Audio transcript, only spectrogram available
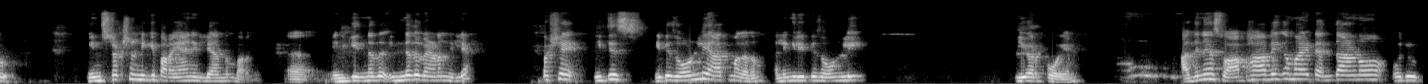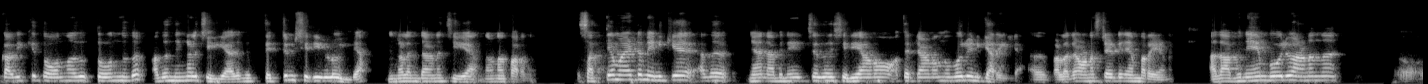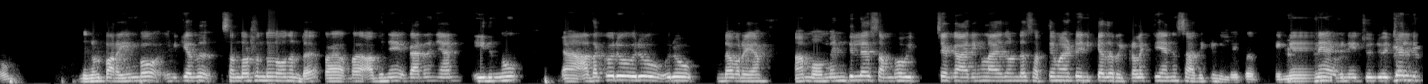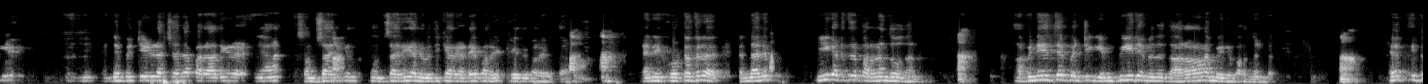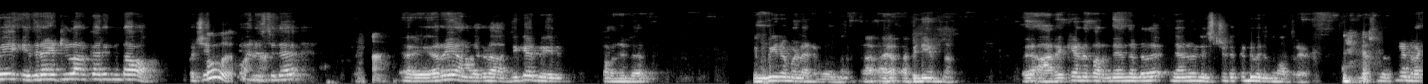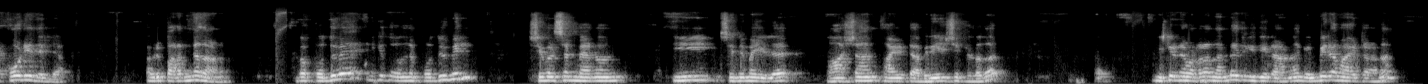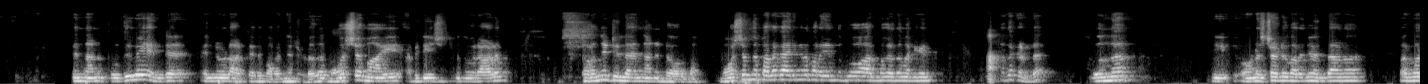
ഇൻസ്ട്രക്ഷൻ എനിക്ക് പറയാനില്ല എന്നും പറഞ്ഞു. എനിക്ക് ഇന്നത് ഇന്നത് വേണമെന്നില്ല. പക്ഷേ it is it is only ആത്മകഥം അല്ലെങ്കിൽ it is only your poem അതിനെ സ്വാഭാവികമായിട്ട് എന്താണോ ഒരു കവിക്ക് തോന്നുന്നത് തോന്നുന്നത് അത് നിങ്ങൾ ചെയ്യുക. അതിന് തെറ്റും ശരികളും ഇല്ല. നിങ്ങൾ എന്താണ് ചെയ്യുക എന്നാണ് പറഞ്ഞത്. സത്യമായിട്ടും എനിക്ക് അത് ഞാൻ അഭിനയിച്ചത് ശരിയാണോ തെറ്റാണോ എന്ന് പോലും എനിക്കറിയില്ല. അത് വളരെ ഓണസ്റ്റ് ആയിട്ട് ഞാൻ പറയാണ്. അത് അഭിനയം പോലും ആണെന്ന് നിങ്ങൾ പറയുമ്പോൾ എനിക്കത് സന്തോഷം തോന്നുന്നുണ്ട്. അഭിനയ കാരണം ഞാൻ ഇരുന്നു. അതൊക്കെ ഒരു ഒരു ഒരു എന്താ പറയാ ആ മൊമെന്റിൽ സംഭവിച്ച കാര്യങ്ങളായതുകൊണ്ട് സത്യമായിട്ട് എനിക്കത് റിക്കളക്ട് ചെയ്യാനും സാധിക്കുന്നില്ല. ഇപ്പൊ എങ്ങനെ അഭിനയിച്ചു ചോദിച്ചാൽ എനിക്ക് എന്നെ പറ്റിയുള്ള ചില പരാതികൾ ഞാൻ സംസാരിക്കുന്ന സംസാരിക്കാൻ അനുവദിക്കാറ് ഇടയെ പറയും കയറി ആ, പറയുന്നതാണ് ആ, ഞാൻ ഈ കൂട്ടത്തിൽ എന്നാലും ഈ ഘട്ടത്തിൽ പറയണം തോന്നുന്നു. അഭിനയത്തെ പറ്റി ഗംഭീരം എന്ന് ധാരാളം പേര് പറഞ്ഞിട്ടുണ്ട്. ഇപ്പൊ എതിരായിട്ടുള്ള ആൾക്കാർ ഉണ്ടാവാം. പക്ഷെ മനസ്സിൽ ഏറെ ആളുകൾ അധിക പേര് പറഞ്ഞില്ല ഗംഭീരമുള്ള അനുഭവം അഭിനയം എന്നാണ് ആരൊക്കെയാണ് പറഞ്ഞതെന്നുള്ളത് ഞാൻ ലിസ്റ്റ് എടുക്കേണ്ടി വരുന്നു മാത്രമേ ഉള്ളൂ. ഞാൻ റെക്കോർഡ് ചെയ്തില്ല. അവർ പറഞ്ഞതാണ്. അപ്പൊ പൊതുവെ എനിക്ക് തോന്നുന്നു പൊതുവിൽ ശിവത്സൻ മേനോൻ ഈ സിനിമയിൽ ആശാൻ ആയിട്ട് അഭിനയിച്ചിട്ടുള്ളത് എനിക്ക് വളരെ നല്ല രീതിയിലാണ് ഗംഭീരമായിട്ടാണ് എന്നാണ് പൊതുവെ എന്റെ എന്നോട് ആൾക്കാർ പറഞ്ഞിട്ടുള്ളത്. മോശമായി അഭിനയിച്ചിട്ടുണ്ടെന്ന് ഒരാളും പറഞ്ഞിട്ടില്ല എന്നാണ് എന്റെ ഓർമ്മ. മോശം എന്ന് പല കാര്യങ്ങൾ പറയുന്നപ്പോ ആത്മകഥം അല്ലെങ്കിൽ. അതൊക്കെ ഉണ്ട്. അതൊന്ന് ഈ ഓണസ്റ്റ് ആയിട്ട് പറഞ്ഞു എന്താണ്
